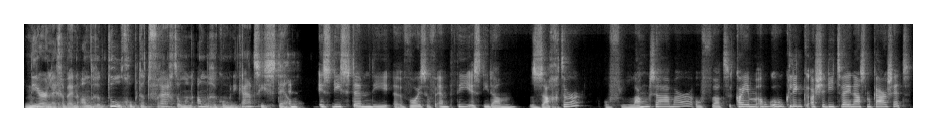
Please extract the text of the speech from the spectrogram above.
neerleggen bij een andere doelgroep. Dat vraagt om een andere communicatiestijl is die stem, die uh, voice of empathy, is die dan zachter of langzamer? Of wat kan je, hoe, hoe klinkt als je die twee naast elkaar zet?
